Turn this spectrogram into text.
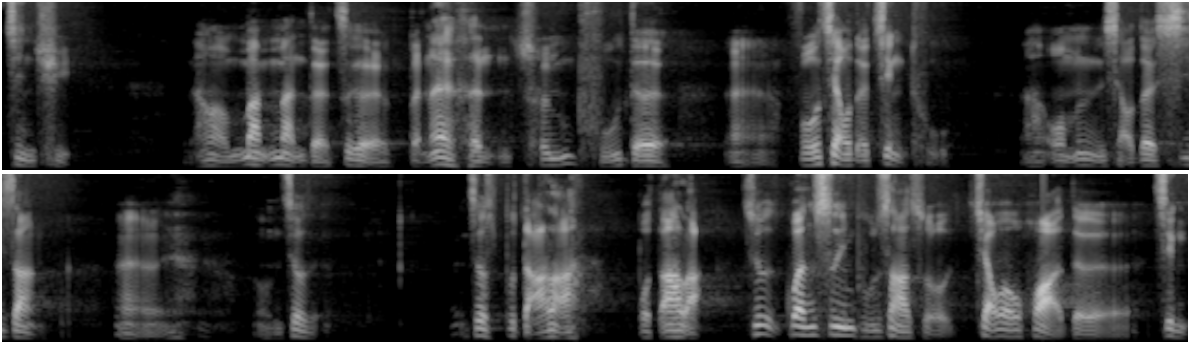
进去，然后慢慢的，这个本来很淳朴的呃佛教的净土啊，我们晓得西藏，嗯，我们就就是不达拉。不达拉，就是观世音菩萨所教化的净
